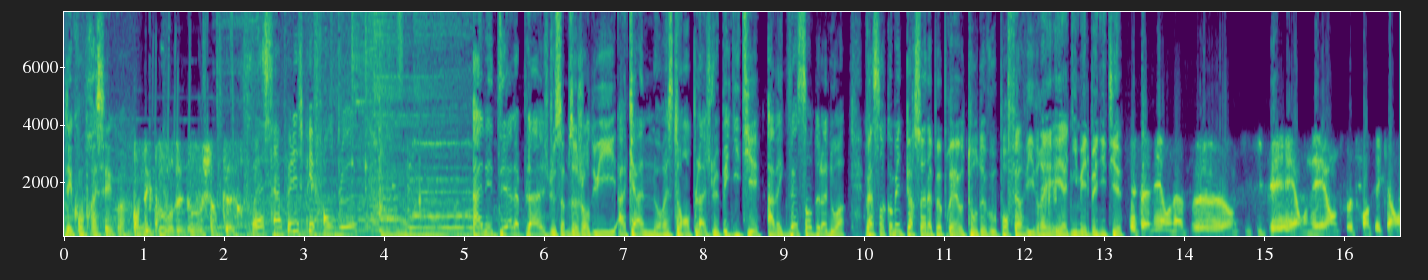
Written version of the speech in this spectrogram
décompresser, quoi. On découvre de nouveaux chanteurs. Voilà, c'est un peu l'esprit France Bleu. Un été à la plage, nous sommes aujourd'hui à Cannes, au restaurant plage Le Bénitier, avec Vincent Delannoy. Vincent, combien de personnes à peu près autour de vous pour faire vivre et, animer le Bénitier? Cette année, on a un peu anticipé, on est entre 30 et 40.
